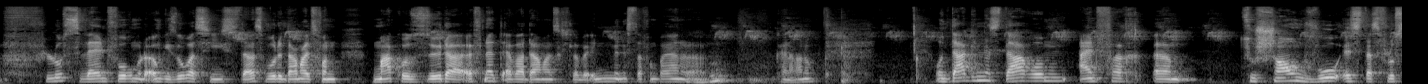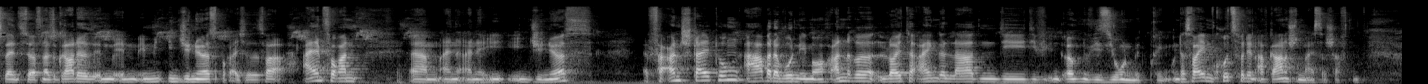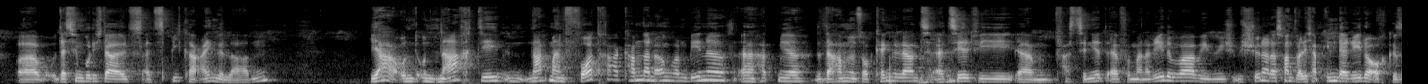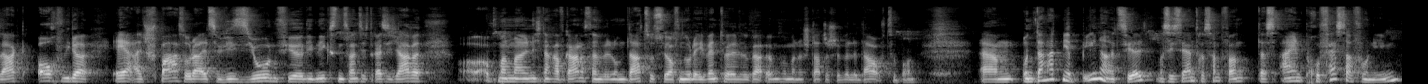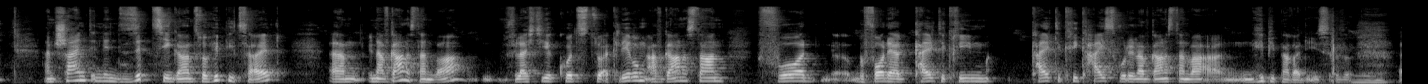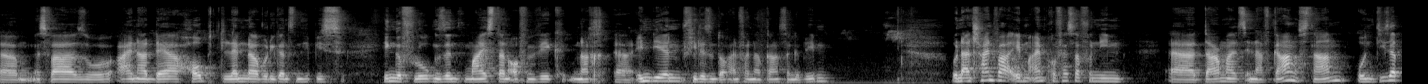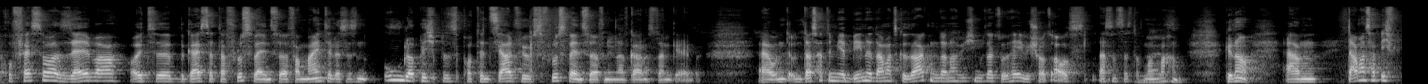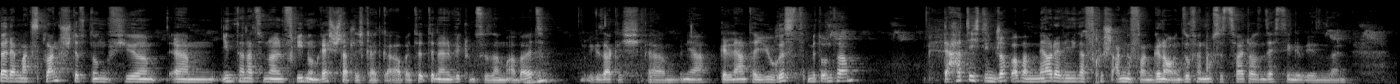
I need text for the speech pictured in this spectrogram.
äh, Flusswellenforum oder irgendwie sowas hieß das, wurde damals von Markus Söder eröffnet. Er war damals, ich glaube, Innenminister von Bayern oder mhm. keine Ahnung. Und da ging es darum, einfach ähm, zu schauen, wo ist das Flusswellensurfen, also gerade im, im, im Ingenieursbereich. Also das war allen voran ähm, eine, eine Ingenieurs- Veranstaltung, aber da wurden eben auch andere Leute eingeladen, die, die irgendeine Vision mitbringen. Und das war eben kurz vor den afghanischen Meisterschaften. Äh, deswegen wurde ich da als, als Speaker eingeladen. Ja, und, und nach, dem, nach meinem Vortrag kam dann irgendwann Bene, äh, hat mir, da haben wir uns auch kennengelernt, mhm. erzählt, wie ähm, fasziniert er von meiner Rede war, wie, wie, wie schön er das fand, weil ich habe in der Rede auch gesagt, auch wieder eher als Spaß oder als Vision für die nächsten 20, 30 Jahre, ob man mal nicht nach Afghanistan will, um da zu surfen oder eventuell sogar irgendwann mal eine statische Welle da aufzubauen. Ähm, und dann hat mir Bene erzählt, was ich sehr interessant fand, dass ein Professor von ihm anscheinend in den 70ern zur Hippie-Zeit ähm, in Afghanistan war. Vielleicht hier kurz zur Erklärung. Afghanistan vor, bevor der kalte Krieg, kalte Krieg heiß wurde in Afghanistan, war ein Hippie-Paradies. Also, mhm. ähm, es war so einer der Hauptländer, wo die ganzen Hippies hingeflogen sind, meist dann auf dem Weg nach äh, Indien. Viele sind auch einfach in Afghanistan geblieben. Und anscheinend war eben ein Professor von ihm äh, damals in Afghanistan und dieser Professor selber, heute begeisterter Flusswellensurfer, meinte, dass es ein unglaubliches Potenzial fürs Flusswellensurfen in Afghanistan gäbe. Äh, und, und das hatte mir Bene damals gesagt und dann habe ich ihm gesagt, so hey, wie schaut's aus? Lass uns das doch mal machen. Genau. Ähm, damals habe ich bei der Max-Planck-Stiftung für ähm, internationalen Frieden und Rechtsstaatlichkeit gearbeitet, in einer Entwicklungszusammenarbeit. Mhm. Wie gesagt, ich ähm, bin ja gelernter Jurist mitunter. Da hatte ich den Job aber mehr oder weniger frisch angefangen. Genau, insofern muss es 2016 gewesen sein.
